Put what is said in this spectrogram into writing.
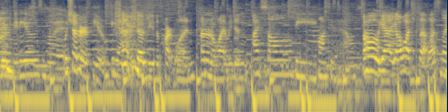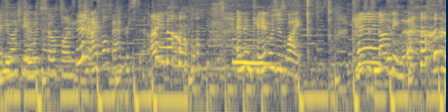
their videos, but We showed her a few. We Yeah. should have showed you the part one. I don't know why we didn't. I saw the haunted house. Oh yeah, y'all watched that last night, didn't watched it, it was so funny. I felt bad for Steph. I know. And then Ken was just like, Ken is nothing. this is,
